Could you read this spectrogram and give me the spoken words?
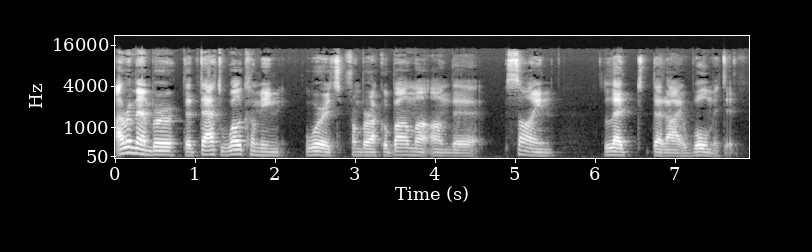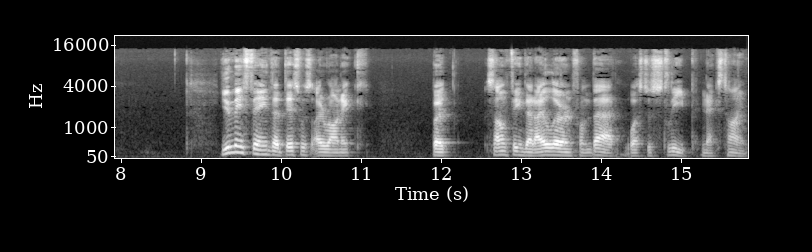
I remember that that welcoming words from Barack Obama on the sign led that I vomited. You may think that this was ironic, but something that I learned from that was to sleep next time.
